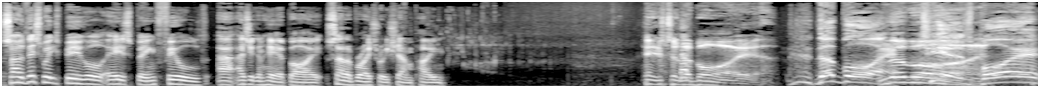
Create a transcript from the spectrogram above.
So this week's Bugle is being fueled, uh, as you can hear, by celebratory champagne. Here's to the boy. The boy. The boy. Cheers, boy.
